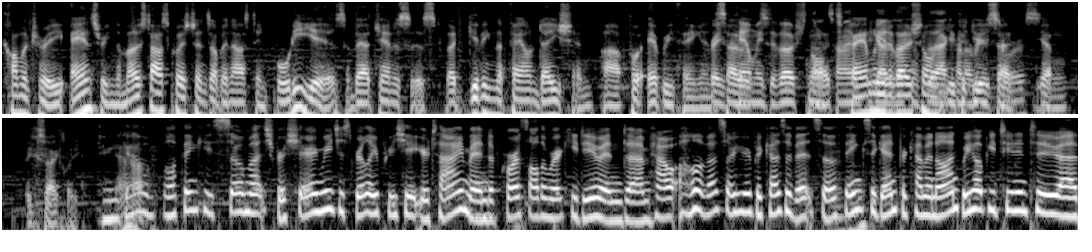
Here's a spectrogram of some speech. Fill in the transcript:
commentary answering the most asked questions I've been asked in 40 years about Genesis, but giving the foundation uh, for everything. And Great so family devotional uh, it's time. family devotional. You could use that. Yeah. Exactly. There you yeah. go. Well, thank you so much for sharing. We just really appreciate your time and, of course, all the work you do and um, how all of us are here because of it. So, mm-hmm. thanks again for coming on. We hope you tune into uh,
